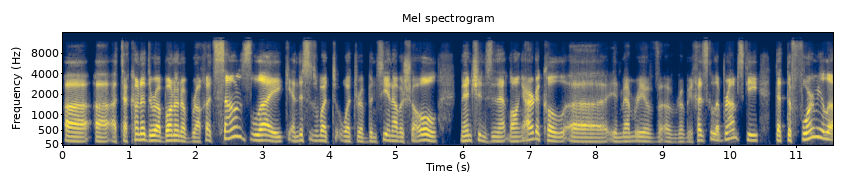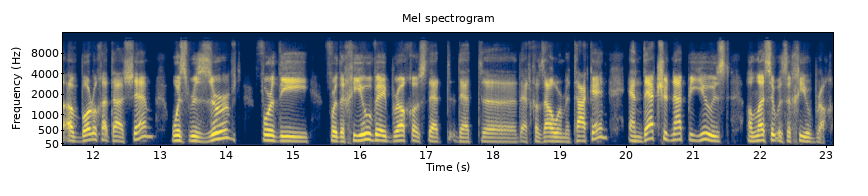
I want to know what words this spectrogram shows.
uh, uh, a takana derabanan of bracha. It sounds like, and this is what what Zion Abba Shaul mentions in that long article uh, in memory of, of Rabbi Cheskel Abramsky, that the formula of Baruch Ata Hashem was reserved for the for the chiyuve brachos that that uh, that Chazal were metaken, and that should not be used unless it was a chiyuv bracha.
